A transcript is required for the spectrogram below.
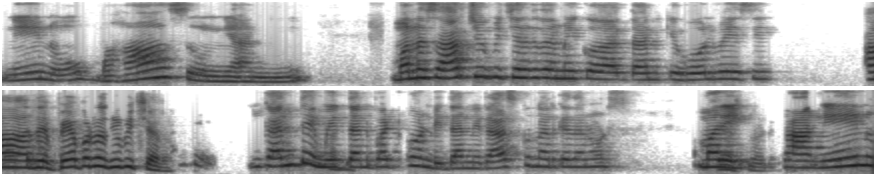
నేను మహాశూన్యాన్ని మొన్న సార్ చూపించారు కదా మీకు దానికి హోల్ వేసి. అదే పేపర్లో చూపించారు. ఇంకా అంతే మీరు దాన్ని పట్టుకోండి దాన్ని రాసుకున్నారు కదా నోట్స్. మరి నేను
